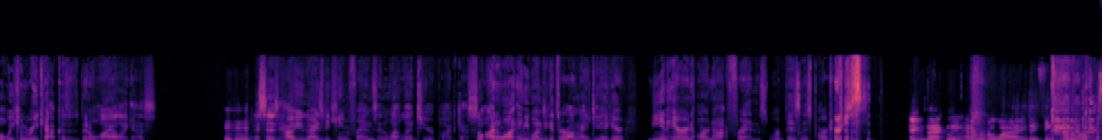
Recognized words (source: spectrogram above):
but we can recap because it's been a while, I guess. Mm-hmm. But it says how you guys became friends and what led to your podcast. So I don't want anyone to get the wrong idea here. Me and Aaron are not friends. We're business partners. Exactly. I don't know why they think otherwise.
